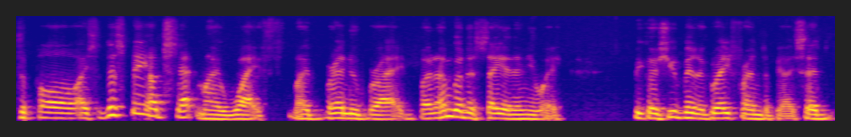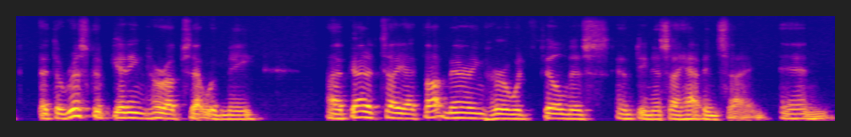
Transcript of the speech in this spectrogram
to Paul, I said, This may upset my wife, my brand new bride, but I'm going to say it anyway because you've been a great friend to me. I said, At the risk of getting her upset with me, I've got to tell you, I thought marrying her would fill this emptiness I have inside. And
